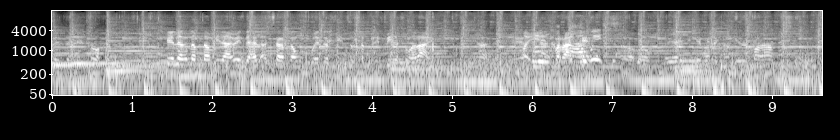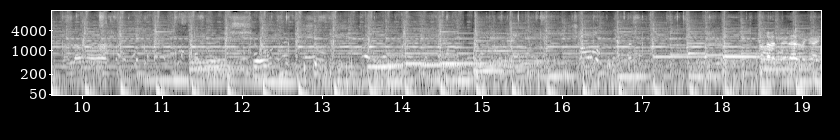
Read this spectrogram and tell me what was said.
Ganda nito. Kailangan namnamin namin dahil ang sarap ng weather dito sa Pilipinas wala eh. Mainit parati. Awis. Oo. Kaya hindi kami nagkikita mga show, show. Saan nilalagay?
